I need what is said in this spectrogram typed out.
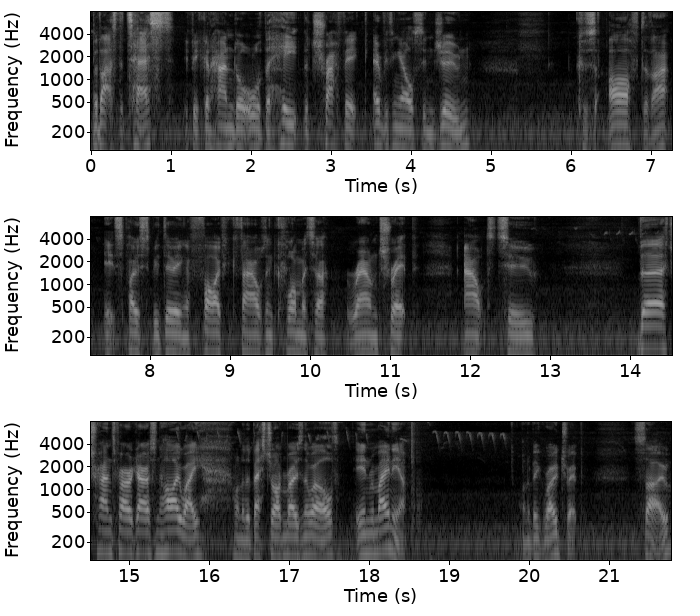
But that's the test. If it can handle all of the heat, the traffic, everything else in June, because after that, it's supposed to be doing a 5,000 kilometre round trip out to the Transfagarasan Highway, one of the best driving roads in the world, in Romania, on a big road trip. So,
